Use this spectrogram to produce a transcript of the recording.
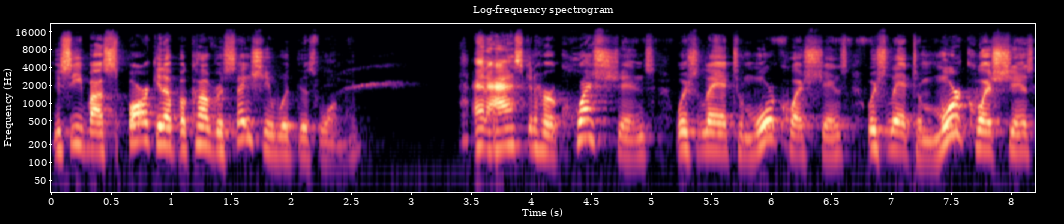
You see, by sparking up a conversation with this woman and asking her questions, which led to more questions, which led to more questions,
